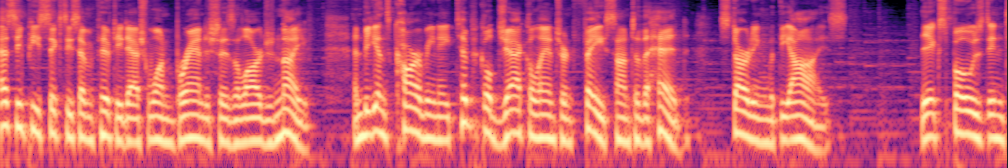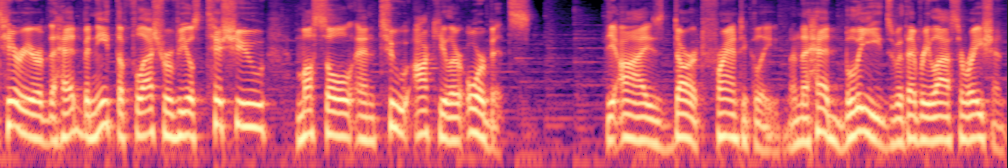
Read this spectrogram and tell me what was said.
SCP 6750 1 brandishes a large knife and begins carving a typical jack o' lantern face onto the head, starting with the eyes. The exposed interior of the head beneath the flesh reveals tissue, muscle, and two ocular orbits. The eyes dart frantically, and the head bleeds with every laceration.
